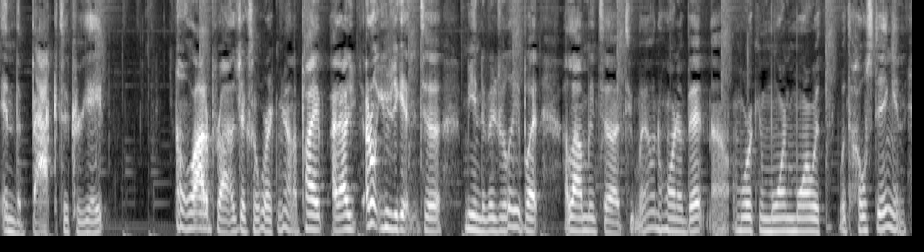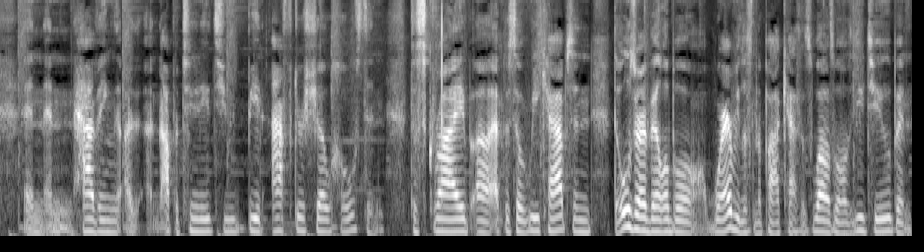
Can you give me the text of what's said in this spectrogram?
in the back to create a lot of projects are working on a pipe. I, I, don't usually get into me individually, but allow me to toot my own horn a bit. Uh, I'm working more and more with, with hosting and and and having a, an opportunity to be an after show host and describe uh, episode recaps, and those are available wherever you listen to podcasts as well as well as YouTube. And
